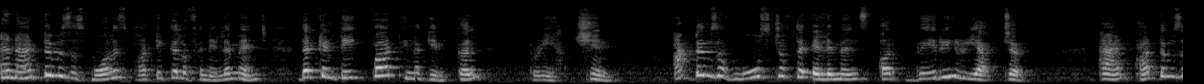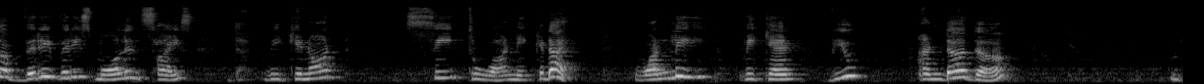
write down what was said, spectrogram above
an atom is the smallest particle of an element that can take part in a chemical reaction. Atoms of most of the elements are very reactive and atoms are very very small in size that we cannot see through our naked eye. Only we can view under the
